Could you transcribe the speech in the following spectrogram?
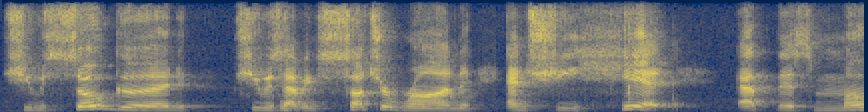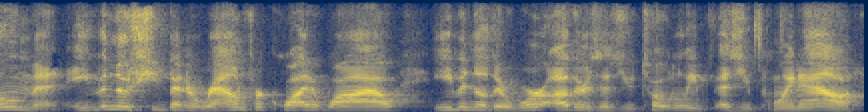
she was so good, she was having such a run, and she hit at this moment, even though she'd been around for quite a while, even though there were others, as you totally as you point out.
